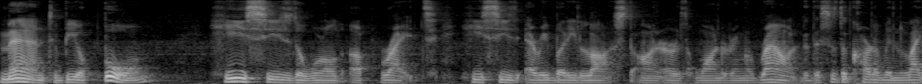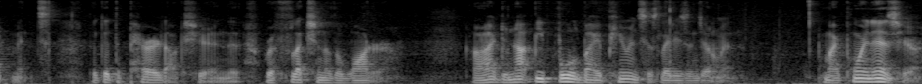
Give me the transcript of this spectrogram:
man to be a fool. He sees the world upright. He sees everybody lost on earth wandering around. This is the card of enlightenment. Look at the paradox here and the reflection of the water. All right, do not be fooled by appearances, ladies and gentlemen. My point is here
